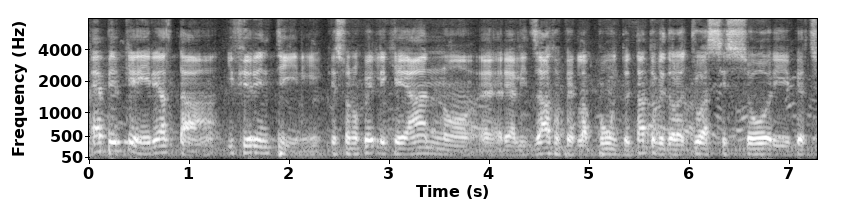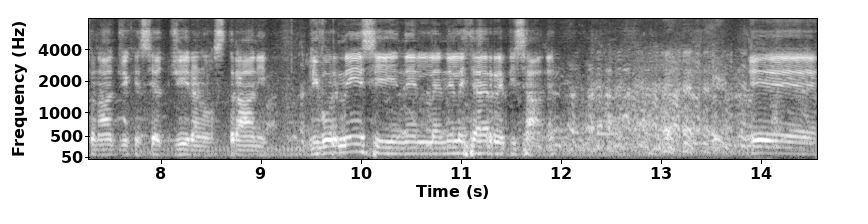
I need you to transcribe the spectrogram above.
è perché in realtà i fiorentini, che sono quelli che hanno eh, realizzato per l'appunto, intanto vedo laggiù assessori, personaggi che si aggirano strani, livornesi nel- nelle terre pisane, e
